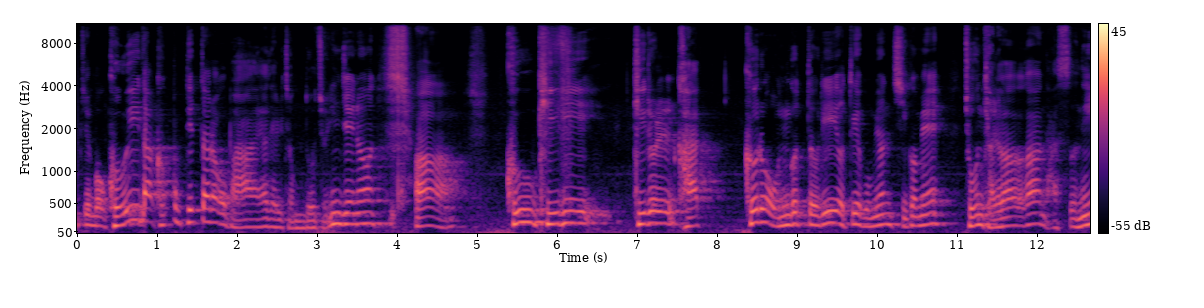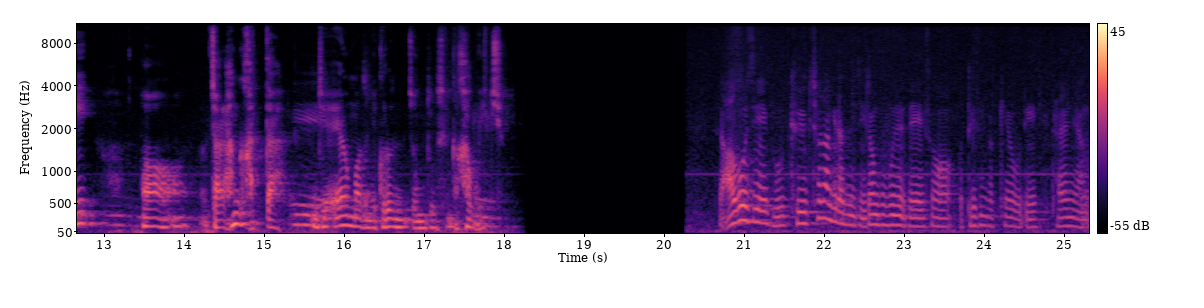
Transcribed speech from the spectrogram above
이제 뭐 거의 다 극복됐다라고 봐야 될 정도죠. 이제는 아 그 길이 길을 가 걸어온 것들이 어떻게 보면 지금의 좋은 결과가 났으니 어, 잘 한 것 같다. 예. 이제 애엄마도 이제 그런 정도 생각하고 있죠. 아버지의 그 교육 철학이라든지 이런 부분에 대해서 어떻게 생각해요, 우리 다현 양은?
